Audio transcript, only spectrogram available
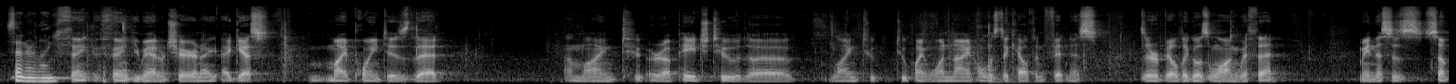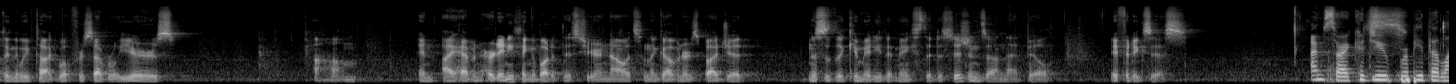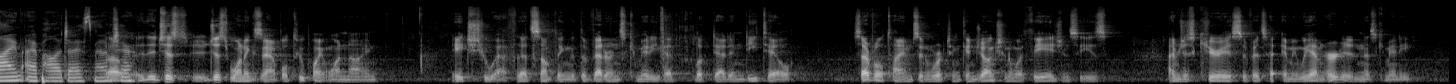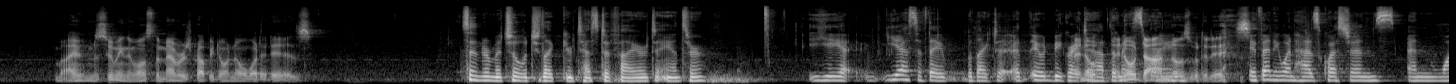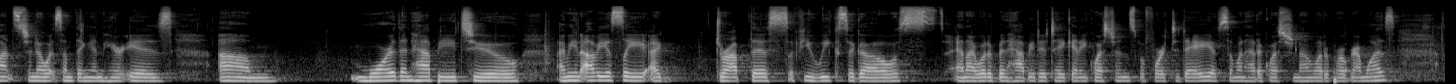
Senator Lang. Thank, thank you, Madam Chair. And I, I guess my point is that on line two, or uh, page two, the line two, 2.19, holistic health and fitness, is there a bill that goes along with that? I mean, this is something that we've talked about for several years. Um, and I haven't heard anything about it this year, and now it's in the governor's budget. And this is the committee that makes the decisions on that bill, if it exists. I'm sorry, could you repeat the line? I apologize, Madam Chair. just, just one example, 2.19, H2F. That's something that the Veterans Committee had looked at in detail several times and worked in conjunction with the agencies. I'm just curious if it's, I mean, we haven't heard it in this committee. I'm assuming that most of the members probably don't know what it is. Senator Mitchell, would you like your testifier to answer? Yeah, yes, if they would like to, it would be I great to know, have I them know explain. Don knows what it is. If anyone has questions and wants to know what something in here is, um, more than happy to, I mean, obviously, I dropped this a few weeks ago, and I would have been happy to take any questions before today if someone had a question on what a program was.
